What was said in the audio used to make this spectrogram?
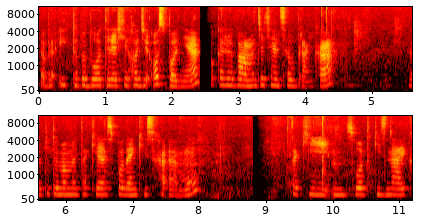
Dobra, i to by było tyle, jeśli chodzi o spodnie. Pokażę Wam dziecięce ubranka. Tutaj mamy takie spodenki z H&M-u. Taki mm, słodki z Nike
